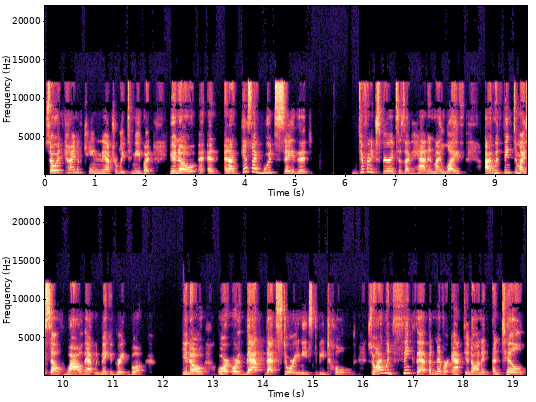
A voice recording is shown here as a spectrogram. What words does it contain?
so it kind of came naturally to me. But you know, and and I guess I would say that different experiences I've had in my life, I would think to myself, wow, that would make a great book. You know, or or that that story needs to be told. So I would think that, but never acted on it until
